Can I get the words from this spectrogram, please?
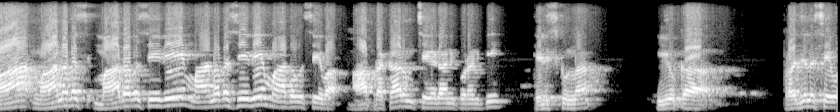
మా మానవ మాధవ సేవే మానవ సేవే మాధవ సేవ. ఆ ప్రకారం చేయడానికి కొరనికి తెలుసుకున్నా. ఈ యొక్క ప్రజల సేవ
